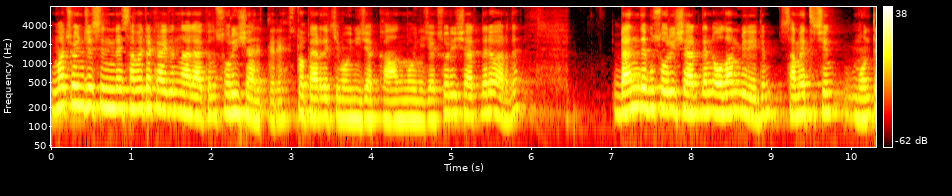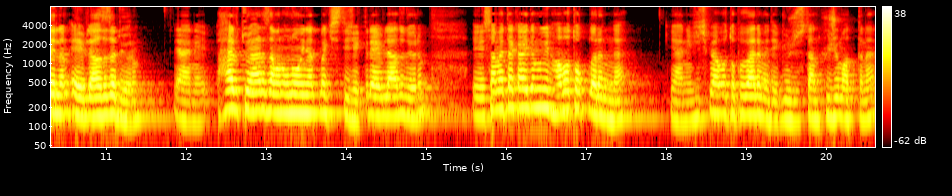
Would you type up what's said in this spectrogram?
maç öncesinde Samet Akaydın'la alakalı soru işaretleri. Stoperde kim oynayacak, Kaan mı oynayacak soru işaretleri vardı. Ben de bu soru işaretlerinde olan biriydim. Samet için Montella'nın evladı da diyorum. Yani her türlü her zaman onu oynatmak isteyecektir. Evladı diyorum. Ee, Samet Akaydın bugün hava toplarında yani hiçbir hava topu vermedi Gürcistan hücum hattına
